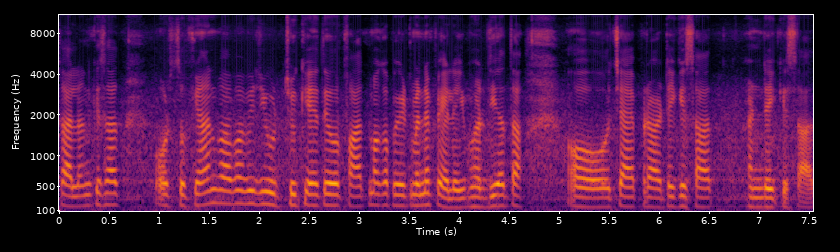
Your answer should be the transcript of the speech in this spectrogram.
सालन के साथ। और सुफियान बाबा भी जी उठ चुके थे और फातिमा का पेट मैंने पहले ही भर दिया था, और चाय पराठे के साथ। अंडे के साथ।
